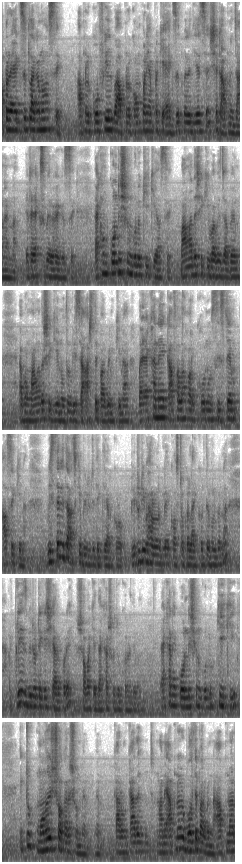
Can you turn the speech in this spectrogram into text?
আপনার এক্সিট লাগানো আছে, আপনার কোফিল বা আপনার কোম্পানি আপনাকে এক্সিট মেরে দিয়েছে, সেটা আপনি জানেন না। এটা এক্সপায়ার হয়ে গেছে। এখন কন্ডিশনগুলো কি কি আছে? বাংলাদেশে কীভাবে যাবেন এবং বাংলাদেশে গিয়ে নতুন ভিসা আসতে পারবেন কিনা বা এখানে কাফালা হওয়ার কোনো সিস্টেম আছে কিনা? বিস্তারিত আজকে ভিডিওটিতে ক্লিয়ার করো। ভিডিওটি ভালো লাগলে কষ্ট করে লাইক করতে ভুলবেন না। আর প্লিজ ভিডিওটিকে শেয়ার করে সবাইকে দেখার সুযোগ করে দেবেন। এখানে কন্ডিশনগুলো কি কি? একটু মনোযোগ সহকারে শুনবেন কারণ কাদের মানে আপনারও বলতে পারবেন না। আপনার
